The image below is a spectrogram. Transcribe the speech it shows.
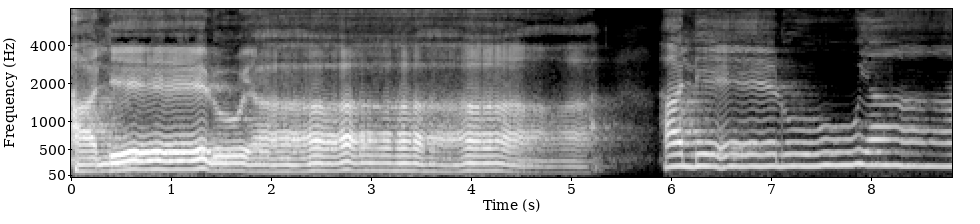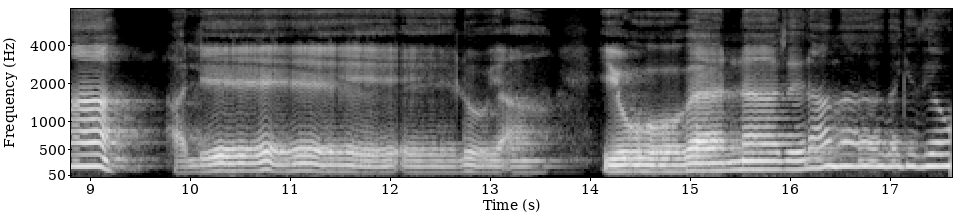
ሃሌሉያ ሃሌሉያ ሃሌሉያ። ይሁበነ ዝናመ በጊዜው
